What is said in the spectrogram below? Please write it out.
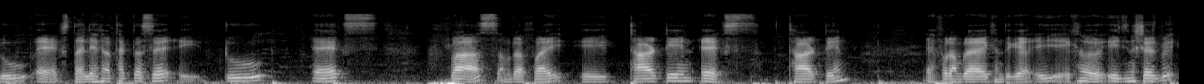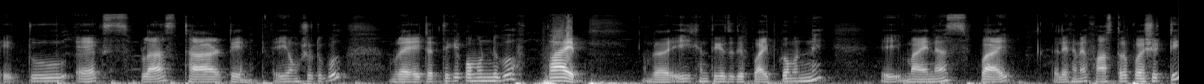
টু এক্স তাহলে এখানে থাকতেছে এই টু এক্স প্লাস আমরা পাই এই থার্টিন এক্স থার্টিন এরপর আমরা এখান থেকে এই, এখানে এই জিনিসটা আসবে, এই টু এক্স প্লাস থার্টিন এই অংশটুকু আমরা এটার থেকে কমন নিব ফাইভ আমরা এইখান থেকে যদি ফাইভ কমন নিই, এই মাইনাস ফাইভ তাহলে এখানে পাঁচটা পঁয়ষট্টি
